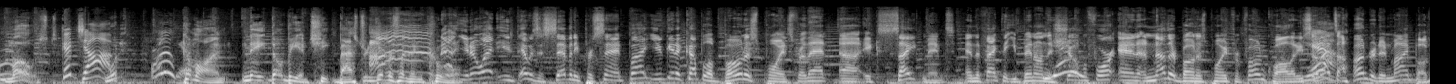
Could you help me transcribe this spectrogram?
most. Good job. What? Come on, Nate. Don't be a cheap bastard. Give her something cool. You know what? That was a 70%, but you get a couple of bonus points for that uh, excitement and the fact that you've been on the show before, and another bonus point for phone quality. So Yeah. that's 100 in my book.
